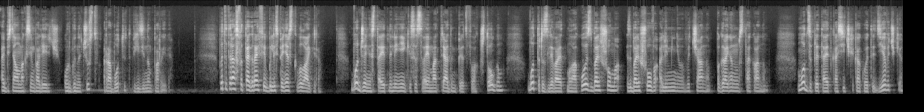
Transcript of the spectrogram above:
объяснял Максим Валерьевич, органы чувств работают в едином порыве. В этот раз фотографии были с пионерского лагеря. Вот Женя стоит на линейке со своим отрядом перед флагштогом, вот разливает молоко из большого, из большого алюминиевого чана по граненым стаканам, вот заплетает косички какой-то девочки.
